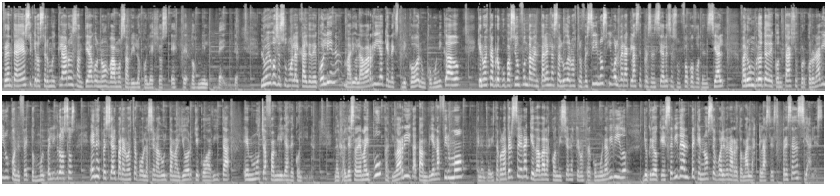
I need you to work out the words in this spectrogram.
Frente a eso, y quiero ser muy claro, en Santiago no vamos a abrir los colegios este 2020. Luego se sumó el alcalde de Colina, Mario Lavarría, quien explicó en un comunicado que nuestra preocupación fundamental es la salud de nuestros vecinos y volver a clases presenciales es un foco potencial para un brote de contagios por coronavirus con efectos muy peligrosos, en especial para nuestra población adulta mayor que cohabita en muchas familias de Colina. La alcaldesa de Maipú, Cati Barriga, también afirmó en entrevista con la tercera que dadas las condiciones que nuestra comuna ha vivido, yo creo que es evidente que no se vuelven a retomar las clases presenciales.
